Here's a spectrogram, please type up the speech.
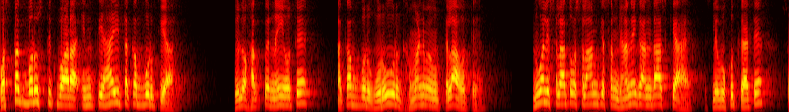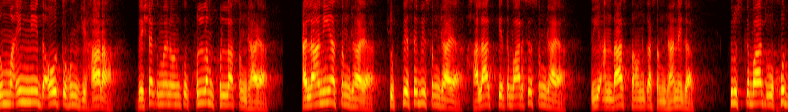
وسطک برستقبارہ انتہائی تکبر کیا۔ جو لوگ حق پہ نہیں ہوتے، تکبر، غرور، گھمنڈ میں مبتلا ہوتے ہیں۔ نو علیہ السلاۃ والسلام کے سمجھانے کا انداز کیا ہے؟ اس لیے وہ خود کہتے ہیں سم انی دعوتہم جہارا بے شک میں نے ان کو کھلم کھلا سمجھایا، اعلانیہ سمجھایا، چپکے سے بھی سمجھایا، حالات کے اعتبار سے سمجھایا۔ تو یہ انداز تھا ان کا سمجھانے کا۔ پھر اس کے بعد وہ خود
